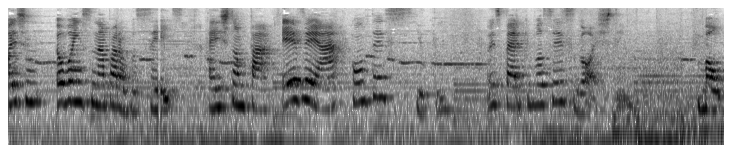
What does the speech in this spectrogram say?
Hoje eu vou ensinar para vocês a estampar EVA com tecido. Eu espero que vocês gostem. Bom,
